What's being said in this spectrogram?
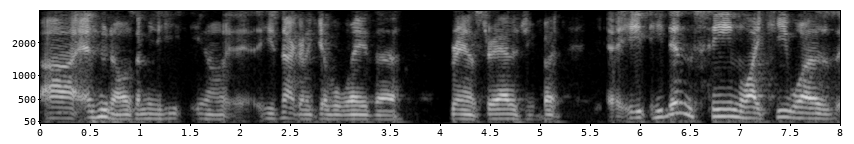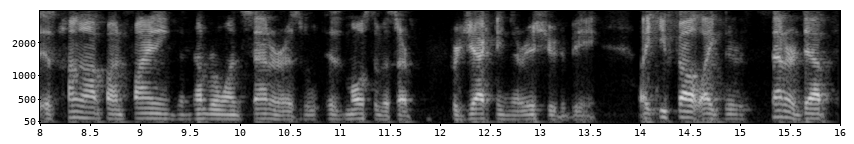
uh, and who knows? I mean, he you know he's not going to give away the grand strategy, but he, he didn't seem like he was as hung up on finding the number one center as as most of us are projecting their issue to be. Like he felt like their center depth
